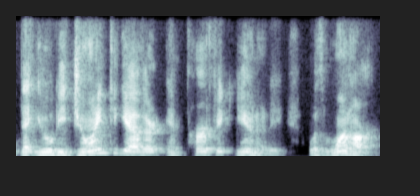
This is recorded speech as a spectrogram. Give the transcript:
that you will be joined together in perfect unity with one heart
